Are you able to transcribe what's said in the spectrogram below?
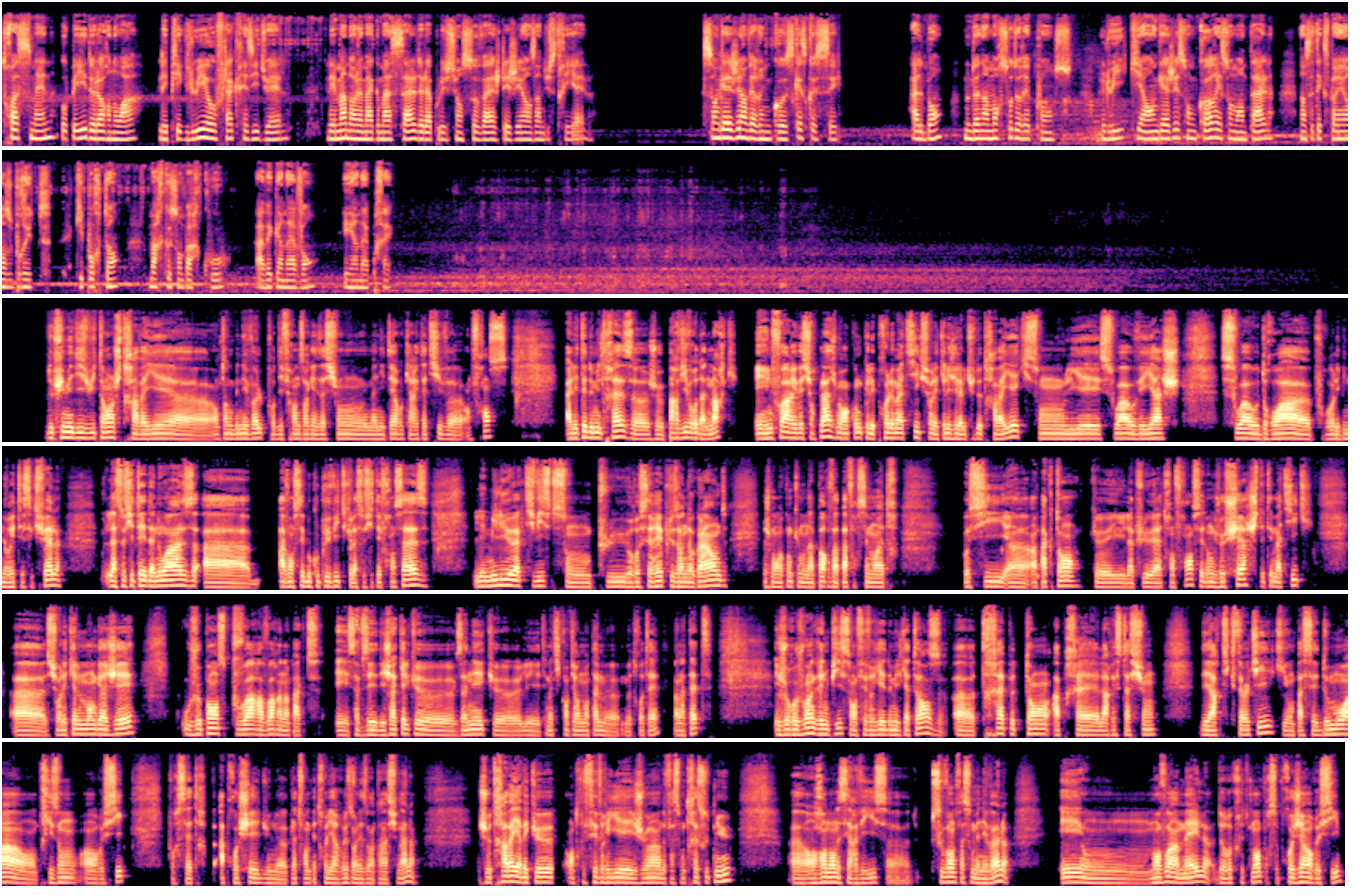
Trois semaines au pays de l'or noir, les pieds glués aux flaques résiduelles, les mains dans le magma sale de la pollution sauvage des géants industriels. S'engager envers une cause, qu'est-ce que c'est? Alban nous donne un morceau de réponse, lui qui a engagé son corps et son mental dans cette expérience brute, qui pourtant marque son parcours avec un avant et un après. Depuis mes 18 ans, je travaillais euh, en tant que bénévole pour différentes organisations humanitaires ou caritatives euh, en France. À l'été 2013, euh, je pars vivre au Danemark. Et une fois arrivé sur place, je me rends compte que les problématiques sur lesquelles j'ai l'habitude de travailler, qui sont liées soit au VIH, soit aux droits pour les minorités sexuelles, la société danoise a avancé beaucoup plus vite que la société française. Les milieux activistes sont plus resserrés, plus underground. Je me rends compte que mon apport va pas forcément être aussi euh, impactant qu'il a pu être en France. Et donc je cherche des thématiques euh, sur lesquelles m'engager, où je pense pouvoir avoir un impact. Et ça faisait déjà quelques années que les thématiques environnementales me, me trottaient dans la tête. Je rejoins Greenpeace en février 2014, euh, très peu de temps après l'arrestation des Arctic 30, qui ont passé deux mois en prison en Russie pour s'être approchés d'une plateforme pétrolière russe dans les eaux internationales. Je travaille avec eux entre février et juin de façon très soutenue, euh, en rendant des services, euh, souvent de façon bénévole. Et on m'envoie un mail de recrutement pour ce projet en Russie.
